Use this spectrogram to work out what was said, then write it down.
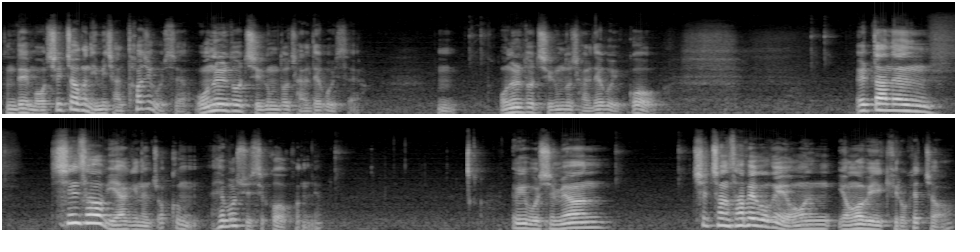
근데 뭐 실적은 이미 잘 터지고 있어요. 오늘도 지금도 잘 되고 있어요. 음, 오늘도 지금도 잘 되고 있고 일단은 신사업 이야기는 조금 해볼 수 있을 것 같거든요. 여기 보시면 7,400억의 영업, 영업이익 기록했죠.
